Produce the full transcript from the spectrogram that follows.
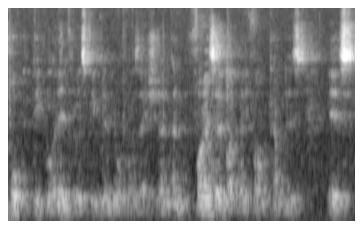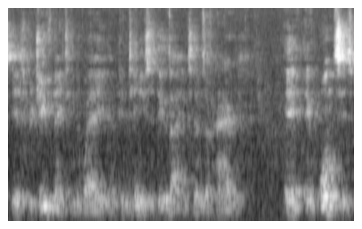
talk with people and influence people in the organisation. And, and Pfizer, like many pharma companies, is, is rejuvenating the way and continues to do that in terms of how it, it wants its,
